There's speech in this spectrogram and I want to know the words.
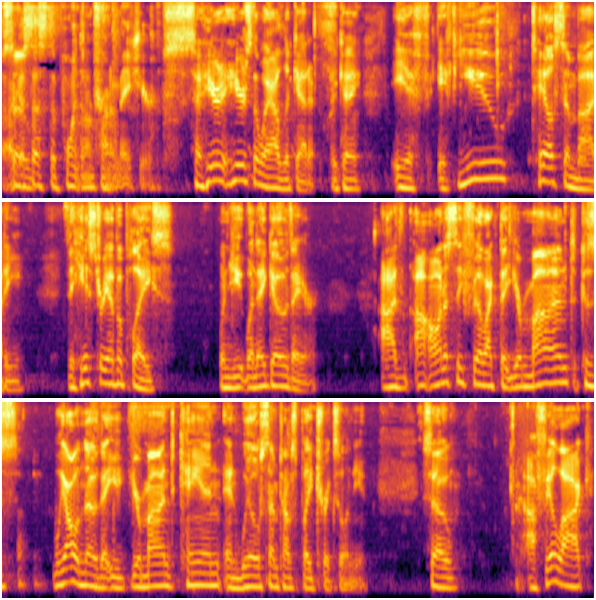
I So- guess that's the point that I'm trying to make here. So here, here's the way I look at it. Okay, if if you tell somebody the history of a place when you when they go there, I I honestly feel like that your mind because we all know that you, your mind can and will sometimes play tricks on you. So I feel like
